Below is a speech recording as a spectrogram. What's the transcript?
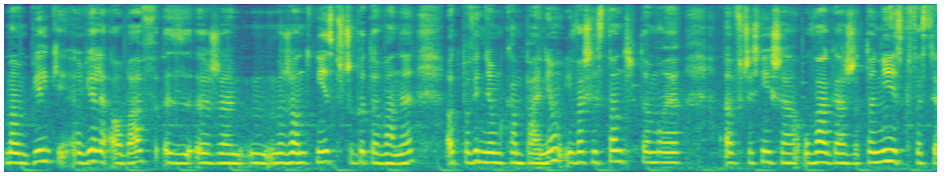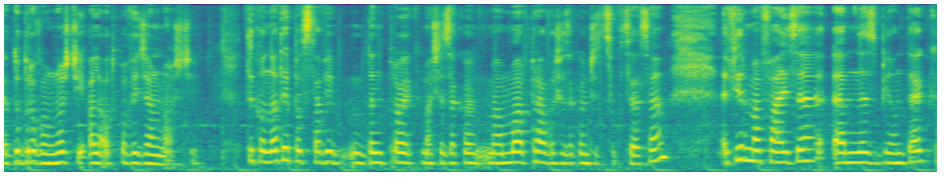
mam wielkie, wiele obaw, że rząd nie jest przygotowany odpowiednią kampanią i właśnie stąd to moja e, wcześniejsza uwaga, że to nie jest kwestia dobrowolności, ale odpowiedzialności. Tylko na tej podstawie ten projekt ma, się ma, ma prawo się zakończyć sukcesem. Firma Pfizer z BioNTech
